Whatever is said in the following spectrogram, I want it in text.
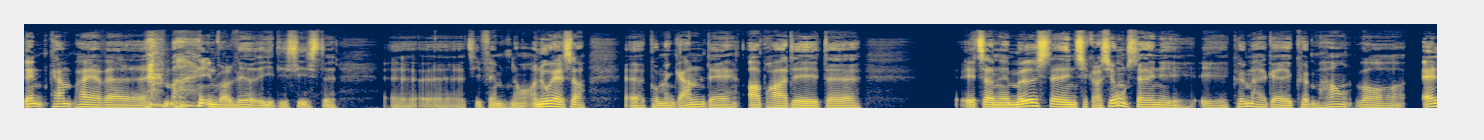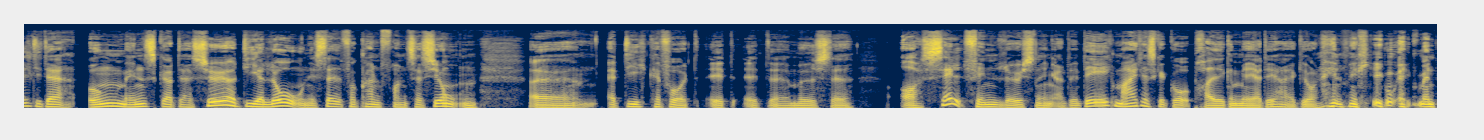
den kamp har jeg været meget involveret i de sidste øh, 10-15 år. Og nu er jeg så øh, på min gamle dag oprettet et, øh, et sådan øh, mødested, integrationssted i, i Købmagergade i København, hvor alle de der unge mennesker, der søger dialogen i stedet for konfrontationen, øh, at de kan få et, et, et, et mødested og selv finde løsninger. Det, det er ikke mig, der skal gå og prædike mere, det har jeg gjort hele mit liv, ikke? men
